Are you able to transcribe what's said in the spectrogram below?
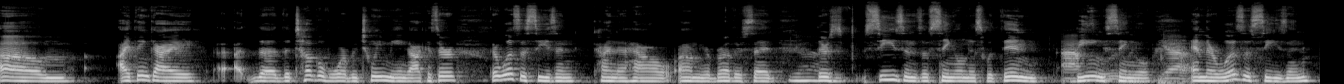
um, I think I the the tug of war between me and God because there there was a season kind of how um, your brother said yeah. there's seasons of singleness within Absolutely. being single yeah. and there was a season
